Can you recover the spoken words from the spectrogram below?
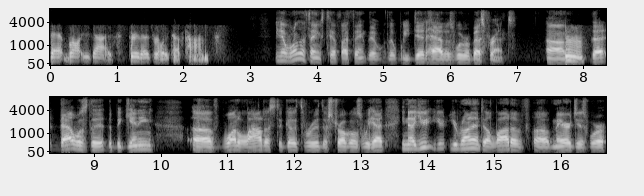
that brought you guys through those really tough times? You know, one of the things, Tiff, I think that that we did have is we were best friends. Um, mm. That that was the the beginning of what allowed us to go through the struggles we had. You know, you you, you run into a lot of uh, marriages where,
